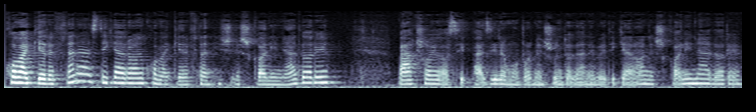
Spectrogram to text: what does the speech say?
کمک گرفتن از دیگران کمک گرفتن هیچ اشکالی نداره. بخش های آسیب پذیرمون رو نشون دادن به دیگران اشکالی نداره.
